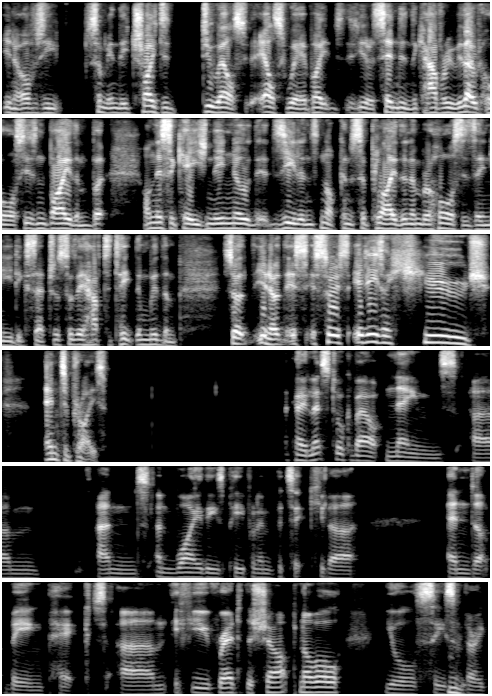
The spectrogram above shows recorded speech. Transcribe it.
you know obviously something they try to do else elsewhere by you know sending the cavalry without horses and buy them. But on this occasion, they know that Zealand's not going to supply the number of horses they need, etc. So they have to take them with them. So you know, it's, so it's, it is a huge enterprise. Okay, let's talk about names um, and and why these people in particular end up being picked. Um, if you've read the Sharpe novel, you'll see some mm. very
